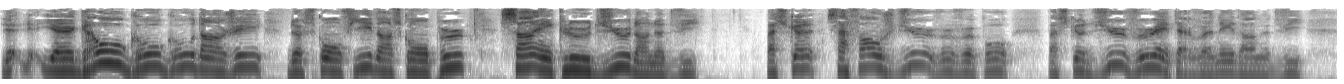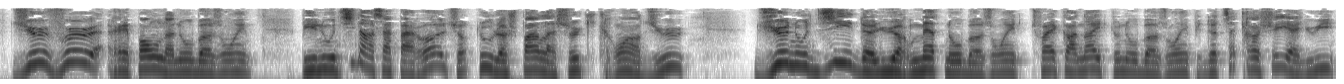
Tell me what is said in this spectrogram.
Il y a un gros, gros, gros danger de se confier dans ce qu'on peut sans inclure Dieu dans notre vie. Parce que ça fâche Dieu, veut, veut pas. Parce que Dieu veut intervenir dans notre vie. Dieu veut répondre à nos besoins. Puis il nous dit dans sa parole, surtout là je parle à ceux qui croient en Dieu, Dieu nous dit de lui remettre nos besoins, de faire connaître tous nos besoins, puis de s'accrocher à lui,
